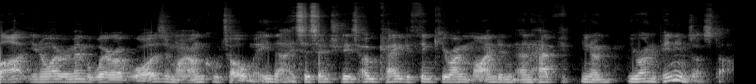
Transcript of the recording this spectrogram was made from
But you know, I remember where I was, and my uncle told me that it's essentially it's okay to think your own mind and, and have you know your own opinions on stuff.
